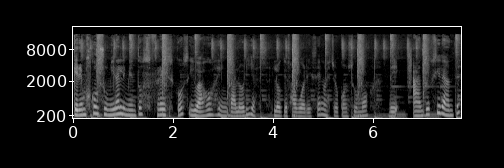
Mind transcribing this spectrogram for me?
queremos consumir alimentos frescos y bajos en calorías, lo que favorece nuestro consumo de antioxidantes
